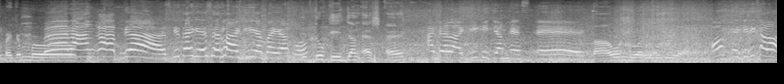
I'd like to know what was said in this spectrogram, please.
Sampai kembung. Berangkat gas. Kita geser lagi ya Pak Yakub. Itu Kijang SX Ada lagi kijang SX. tahun 2002. Oke, jadi kalau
